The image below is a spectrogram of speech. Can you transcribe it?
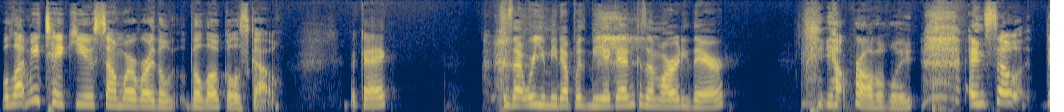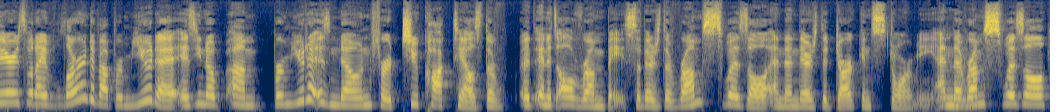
Well, let me take you somewhere where the, the locals go. okay. Is that where you meet up with me again? Because I'm already there. yeah, probably. And so there's what I've learned about Bermuda is, you know, um, Bermuda is known for two cocktails, the and it's all rum based. So there's the rum swizzle, and then there's the dark and stormy. And the rum swizzle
